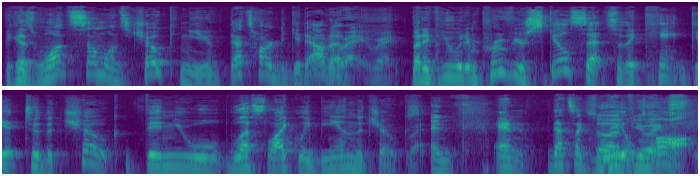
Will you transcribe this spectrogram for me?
Because once someone's choking you, that's hard to get out of. Right, right. But if you would improve your skill set so they can't get to the choke, then you will less likely be in the chokes. And and that's like So real if you ex- talk.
